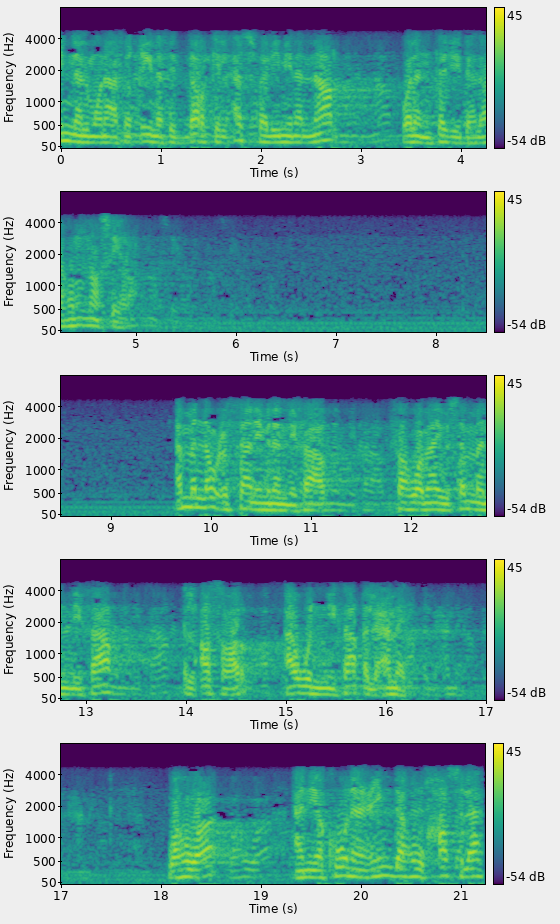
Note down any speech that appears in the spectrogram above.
إن المنافقين في الدرك الأسفل من النار ولن تجد لهم نصيرا. أما النوع الثاني من النفاق فهو ما يسمى النفاق الأصغر أو النفاق العملي وهو أن يكون عنده خصلة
